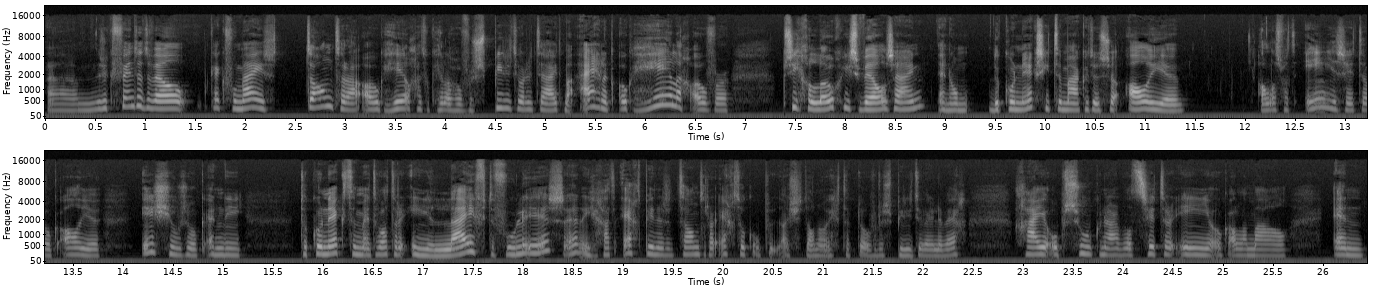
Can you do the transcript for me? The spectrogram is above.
Um, dus ik vind het wel, kijk, voor mij is Tantra ook heel, gaat ook heel erg over spiritualiteit, maar eigenlijk ook heel erg over psychologisch welzijn. En om de connectie te maken tussen al je, alles wat in je zit, ook al je issues ook. En die te connecten met wat er in je lijf te voelen is. Hè. Je gaat echt binnen de Tantra echt ook op, als je het dan echt hebt over de spirituele weg ga je op zoek naar wat zit er in je ook allemaal. En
